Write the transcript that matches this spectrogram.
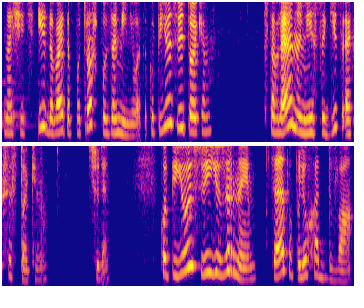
Значить, і давайте потрошку замінювати. Копіюю свій токен. Вставляю на місце git access токену. Сюди. Копіюю свій юзернейм. Це попелюха 2.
